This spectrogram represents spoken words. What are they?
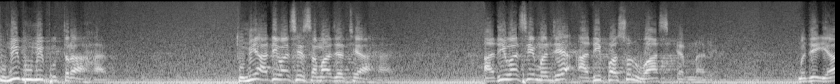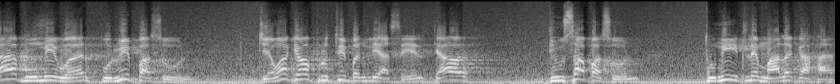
तुम्ही भूमिपुत्र आहात. तुम्ही आदिवासी समाजाचे आहात. आदिवासी म्हणजे आधीपासून वास करणारे. म्हणजे या भूमीवर पूर्वीपासून जेव्हा केव्हा पृथ्वी बनली असेल त्या दिवसापासून तुम्ही इथले मालक आहात.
